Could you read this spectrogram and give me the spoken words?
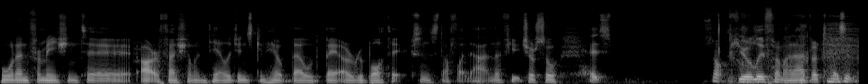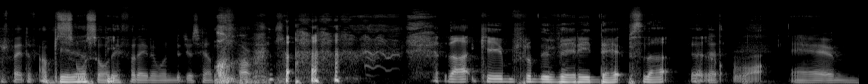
more information to artificial intelligence can help build better robotics and stuff like that in the future. So it's it's not purely from an advertising perspective. I'm Okay, so sorry pe- for anyone that just heard that that came from the very depths. That. Um,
